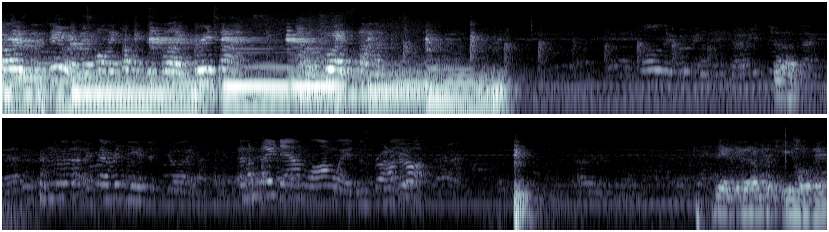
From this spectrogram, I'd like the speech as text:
The guitarist is new and they've only come to like three times. Or twice time. slowly moving this way. Shut up. Like everything is just going. And then lay down long ways in front of you. Yeah, give it up for key holder.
